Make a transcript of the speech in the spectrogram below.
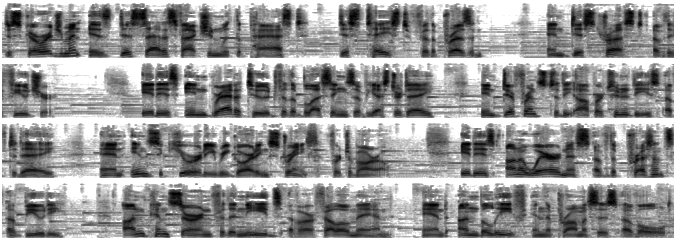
Discouragement is dissatisfaction with the past, distaste for the present, and distrust of the future. It is ingratitude for the blessings of yesterday, indifference to the opportunities of today, and insecurity regarding strength for tomorrow. It is unawareness of the presence of beauty, unconcern for the needs of our fellow man, and unbelief in the promises of old.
